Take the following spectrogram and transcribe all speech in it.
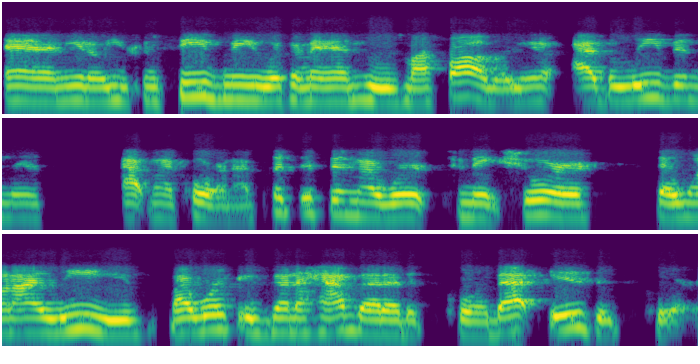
and, you know, you conceived me with a man who's my father. You know, I believe in this at my core. And I put this in my work to make sure that when I leave, my work is going to have that at its core. That is its core.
